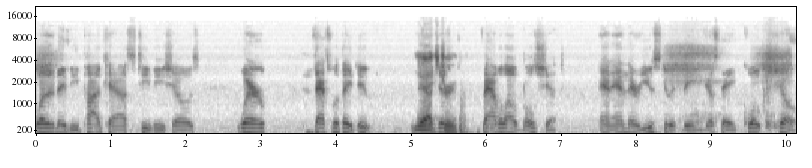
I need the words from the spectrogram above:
whether they be podcasts, TV shows, where that's what they do. Yeah, They that's true. Babble out bullshit, and and they're used to it being just a quote show.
